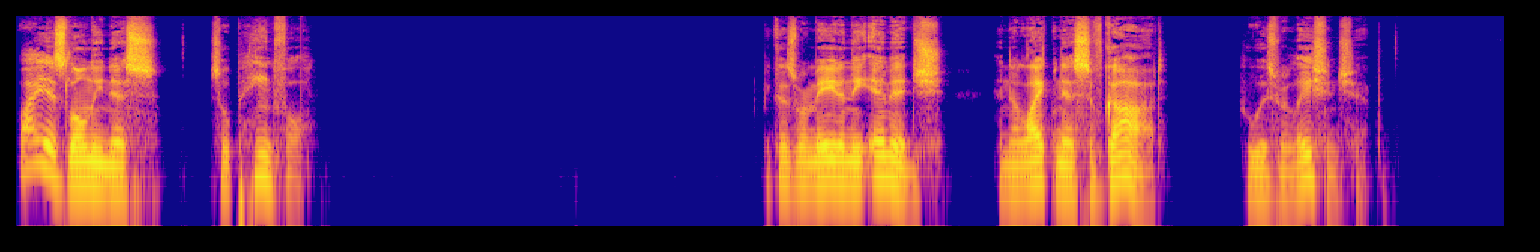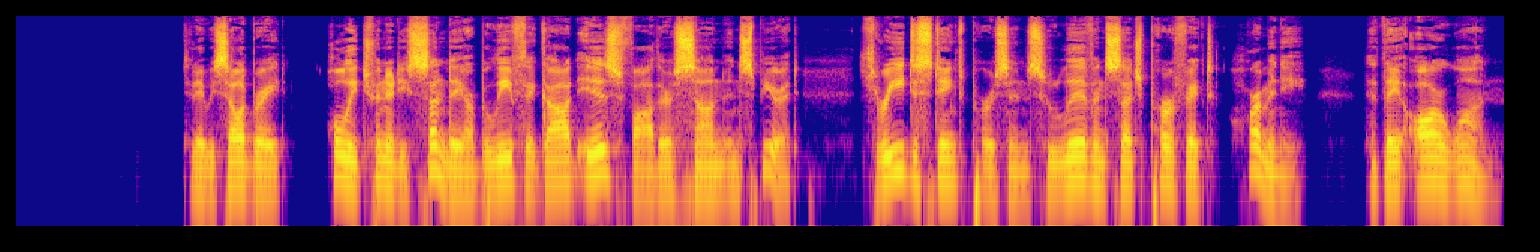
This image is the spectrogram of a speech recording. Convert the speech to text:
Why is loneliness so painful? Because we're made in the image and the likeness of God, who is relationship. Today we celebrate Holy Trinity Sunday, our belief that God is Father, Son, and Spirit, three distinct persons who live in such perfect harmony that they are one.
